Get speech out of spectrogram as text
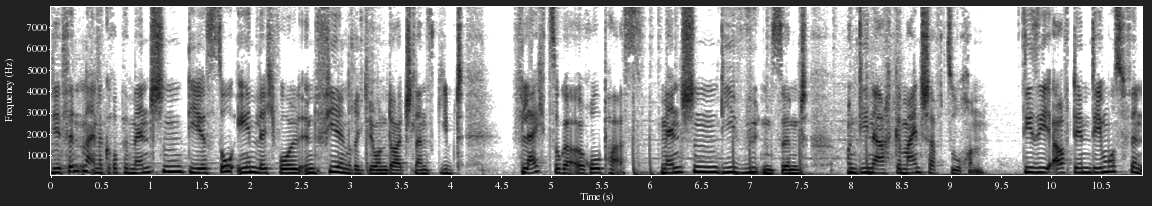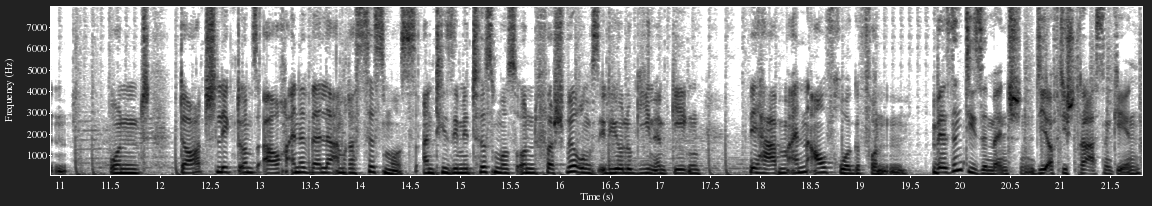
Wir finden eine Gruppe Menschen, die es so ähnlich wohl in vielen Regionen Deutschlands gibt. Vielleicht sogar Europas. Menschen, die wütend sind und die nach Gemeinschaft suchen, die sie auf den Demos finden. Und dort schlägt uns auch eine Welle an Rassismus, Antisemitismus und Verschwörungsideologien entgegen. Wir haben einen Aufruhr gefunden. Wer sind diese Menschen, die auf die Straßen gehen?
